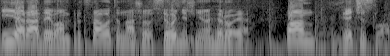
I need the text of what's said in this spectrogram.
І я радий вам представити нашого сьогоднішнього героя, пан В'ячеслав.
